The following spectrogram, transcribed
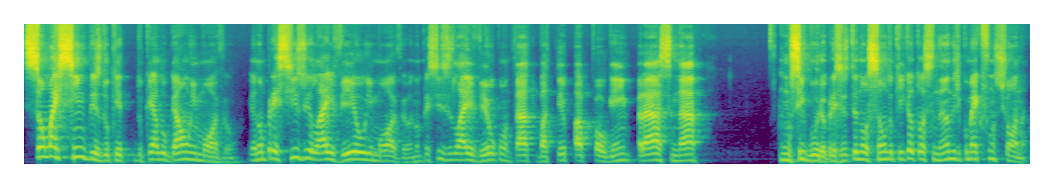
são mais simples do que, do que alugar um imóvel. Eu não preciso ir lá e ver o imóvel, eu não preciso ir lá e ver o contrato, bater papo com alguém para assinar um seguro. Eu preciso ter noção do que, que eu estou assinando e de como é que funciona.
